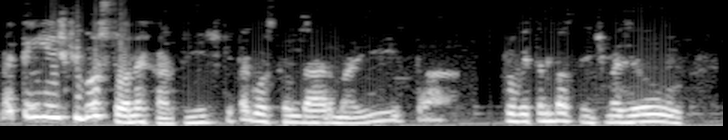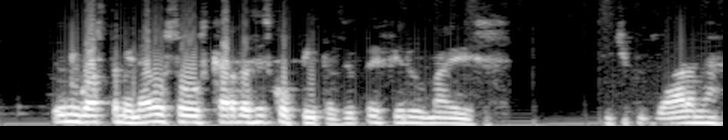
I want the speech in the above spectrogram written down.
Mas tem gente que gostou, né, cara? Tem gente que tá gostando da arma aí e tá aproveitando bastante. Mas eu, eu não gosto também, não. Eu sou os caras das escopetas. Eu prefiro mais esse tipo de arma.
